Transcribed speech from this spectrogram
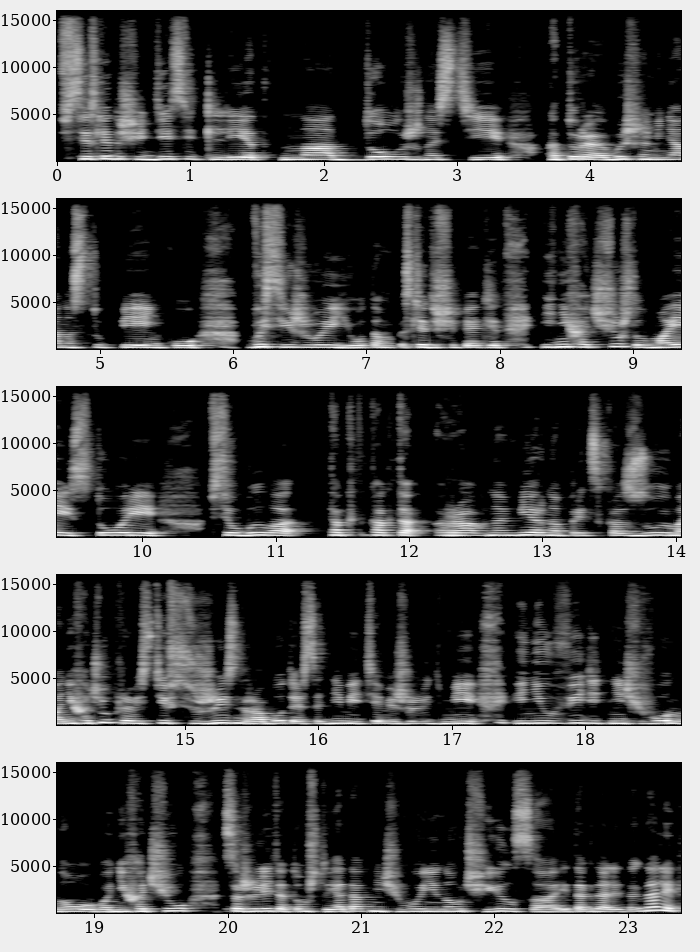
все следующие 10 лет на должности, которая выше меня на ступеньку, высиживая ее там следующие 5 лет. И не хочу, чтобы в моей истории все было так как-то равномерно предсказуемо. Не хочу провести всю жизнь, работая с одними и теми же людьми, и не увидеть ничего нового. Не хочу сожалеть о том, что я так ничему и не научился, и так далее, и так далее.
